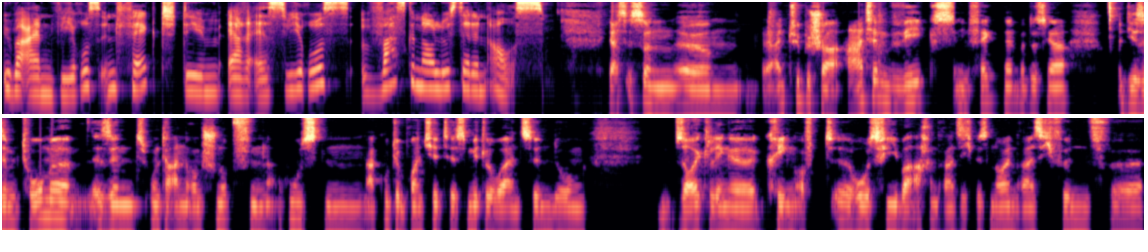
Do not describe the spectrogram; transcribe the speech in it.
über einen Virusinfekt, dem RS-Virus. Was genau löst er denn aus? Ja, es ist so ein, ähm, ein typischer Atemwegsinfekt, nennt man das ja. Die Symptome sind unter anderem Schnupfen, Husten, akute Bronchitis, Mittelohrentzündung. Säuglinge kriegen oft äh, hohes Fieber, 38 bis 39,5 äh,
